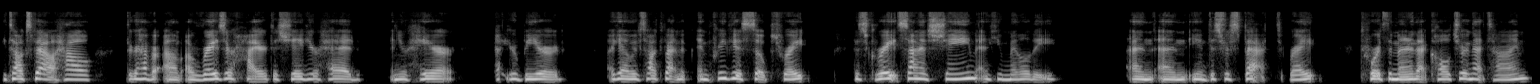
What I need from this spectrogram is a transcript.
He talks about how they're going to have a, a razor hired to shave your head and your hair, cut your beard. Again, we've talked about in, in previous soaps, right? This great sign of shame and humility and and you know disrespect, right, towards the men in that culture in that time.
